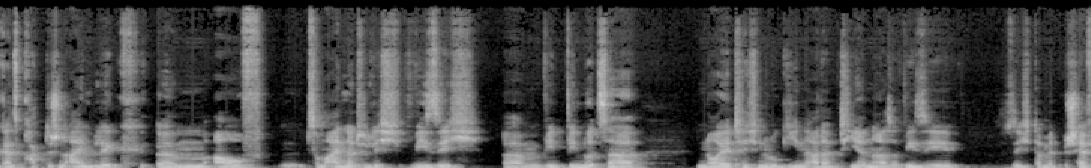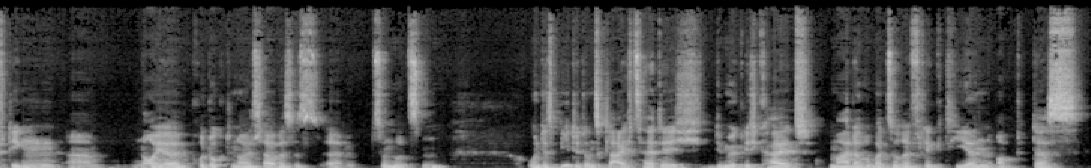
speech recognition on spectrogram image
ganz praktischen Einblick ähm, auf zum einen natürlich, wie sich, ähm, wie, wie Nutzer neue Technologien adaptieren, also wie sie sich damit beschäftigen, äh, neue Produkte, neue Services äh, zu nutzen und es bietet uns gleichzeitig die Möglichkeit, mal darüber zu reflektieren, ob das,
